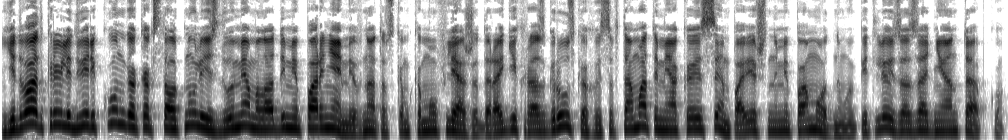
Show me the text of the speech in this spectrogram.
Едва открыли дверь Кунга, как столкнулись с двумя молодыми парнями в натовском камуфляже, дорогих разгрузках и с автоматами АКСМ, повешенными по модному, петлей за заднюю антапку.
